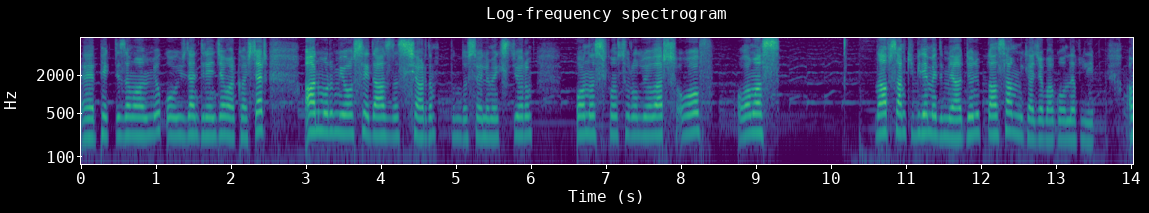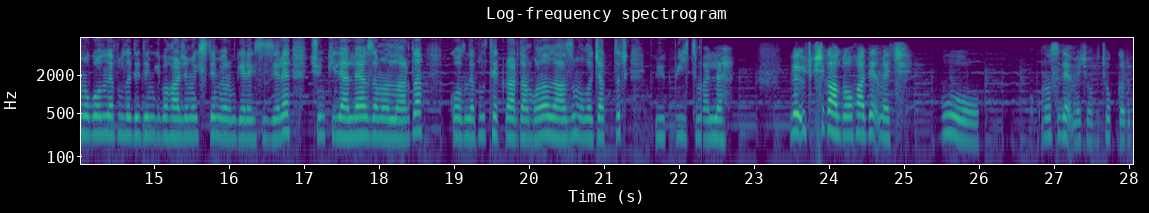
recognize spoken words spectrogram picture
Ee, pek de zamanım yok. O yüzden direneceğim arkadaşlar. Armorum iyi olsaydı ağzına sıçardım. Bunu da söylemek istiyorum. Bana sponsor oluyorlar. Of! Olamaz. Ne yapsam ki bilemedim ya. Dönüp dalsam mı ki acaba Golden Apple yiyip? Ama Golden Apple'da dediğim gibi harcamak istemiyorum gereksiz yere. Çünkü ilerleyen zamanlarda Golden Apple tekrardan bana lazım olacaktır. Büyük bir ihtimalle. Ve 3 kişi kaldı. Oha deathmatch. Bu nasıl deathmatch oldu? Çok garip.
